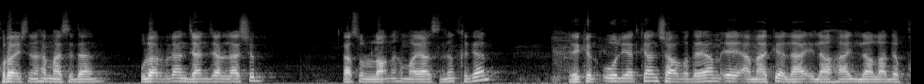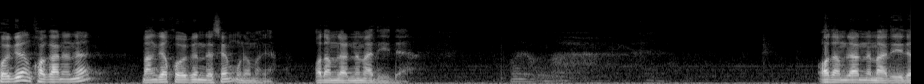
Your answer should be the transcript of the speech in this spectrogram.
Qurayshni hammasidan ular bilan janjallashib rasulullohni himoyasini qilgan. Lekin o'layotgan chog'ida ham ey amaki la ilaha illalloh deb qo'ygan qolganini manga qo'ygin desam unamagan. Odamlar nima deydi? Odamlar nima deydi?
